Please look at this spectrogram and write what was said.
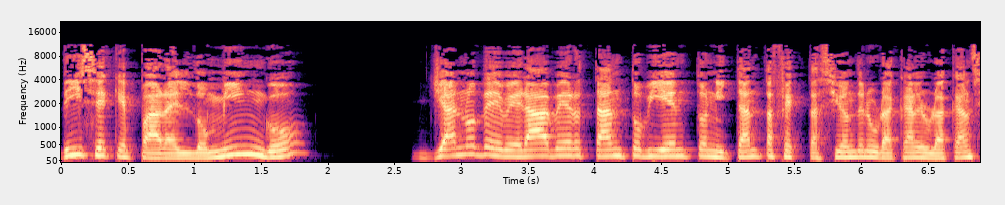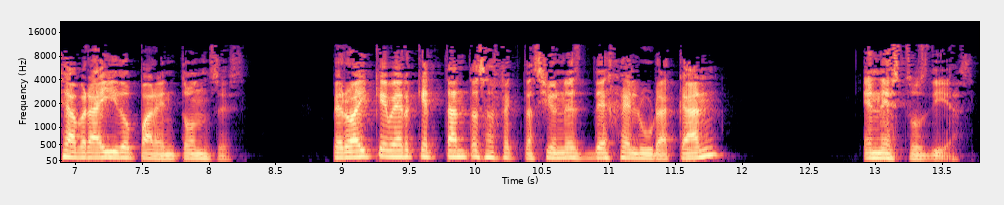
dice que para el domingo ya no deberá haber tanto viento ni tanta afectación del huracán. El huracán se habrá ido para entonces pero hay que ver qué tantas afectaciones deja el huracán en estos días.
